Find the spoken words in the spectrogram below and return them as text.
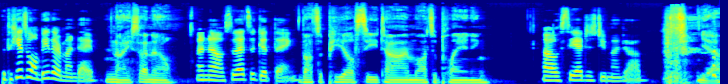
But the kids won't be there Monday. nice. I know. I know. So that's a good thing. Lots of PLC time, lots of planning. Oh, see, I just do my job. Yeah.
